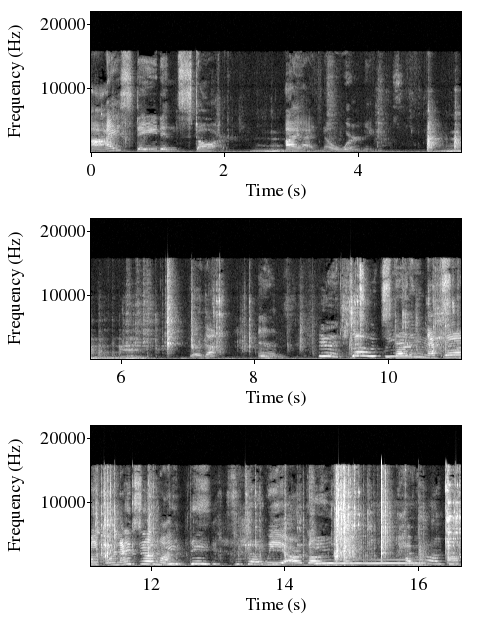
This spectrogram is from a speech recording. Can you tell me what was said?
And I stayed in star. Ooh. I had no warning. Ooh, good. So that and It's so starting next Yeah. week or next month, we are going to start having um,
